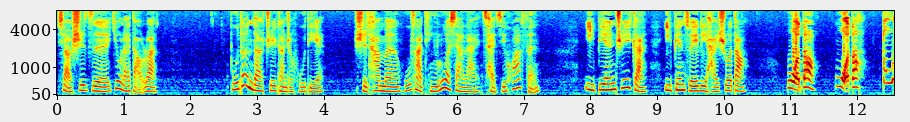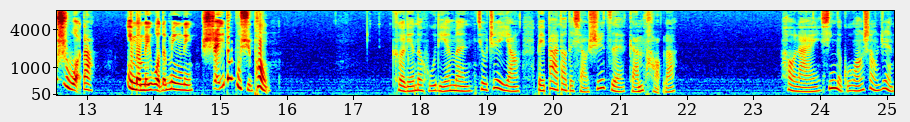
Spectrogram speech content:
小狮子又来捣乱，不断的追赶着蝴蝶，使它们无法停落下来采集花粉。一边追赶，一边嘴里还说道：“我的，我的，都是我的！你们没我的命令，谁都不许碰。”可怜的蝴蝶们就这样被霸道的小狮子赶跑了。后来，新的国王上任，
